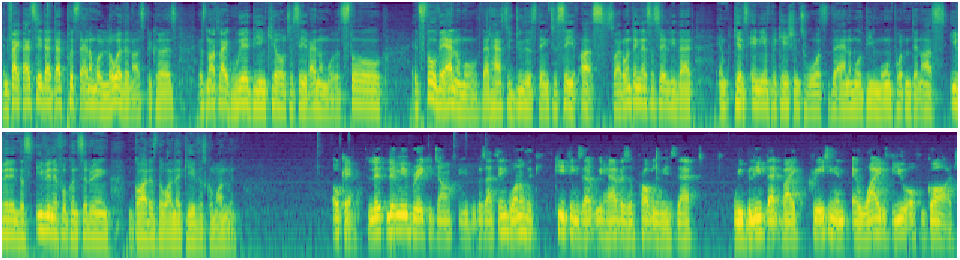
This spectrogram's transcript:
In fact, I'd say that that puts the animal lower than us because it's not like we're being killed to save animals. It's still it's still the animal that has to do this thing to save us. So I don't think necessarily that gives any implication towards the animal being more important than us, even in this, even if we're considering God as the one that gave this commandment. Okay, let, let me break it down for you because I think one of the key things that we have as a problem is that we believe that by creating an, a wide view of God,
